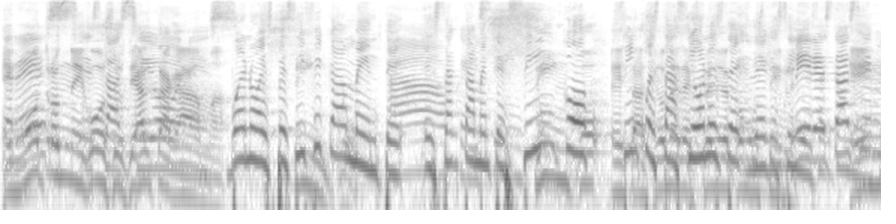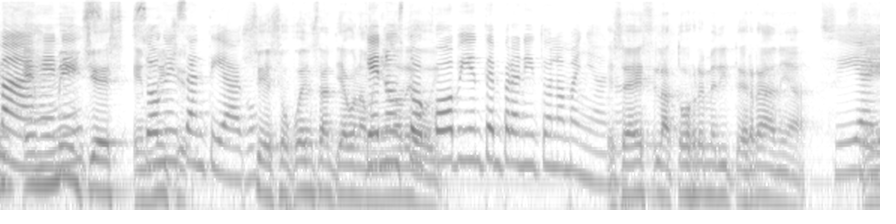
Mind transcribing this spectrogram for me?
en otros negocios de alta gama. Bueno, Cinco. específicamente, Ah, exactamente sí. cinco, cinco estaciones de de, de Mire, estas. En- imágenes Miches, son en. Santiago. Sí, eso fue en Santiago en la que mañana nos de hoy. tocó bien tempranito en la mañana. Esa es la Torre Mediterránea. Sí, ahí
